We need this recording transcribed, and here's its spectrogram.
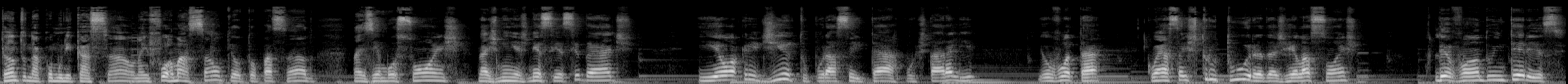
Tanto na comunicação, na informação que eu estou passando, nas emoções, nas minhas necessidades. E eu acredito, por aceitar, por estar ali, eu vou estar com essa estrutura das relações levando o interesse.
